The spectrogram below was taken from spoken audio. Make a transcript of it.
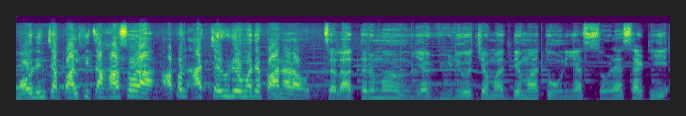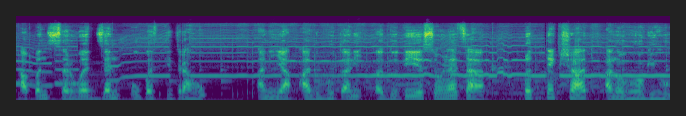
माऊलींच्या पालखीचा हा सोहळा आपण आजच्या व्हिडिओमध्ये पाहणार आहोत. चला तर मग या व्हिडिओच्या माध्यमातून या सोहळ्यासाठी आपण सर्वच जण उपस्थित राहू आणि या अद्भुत आणि अद्वितीय सोहळ्याचा प्रत्यक्षात अनुभव घेऊ.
